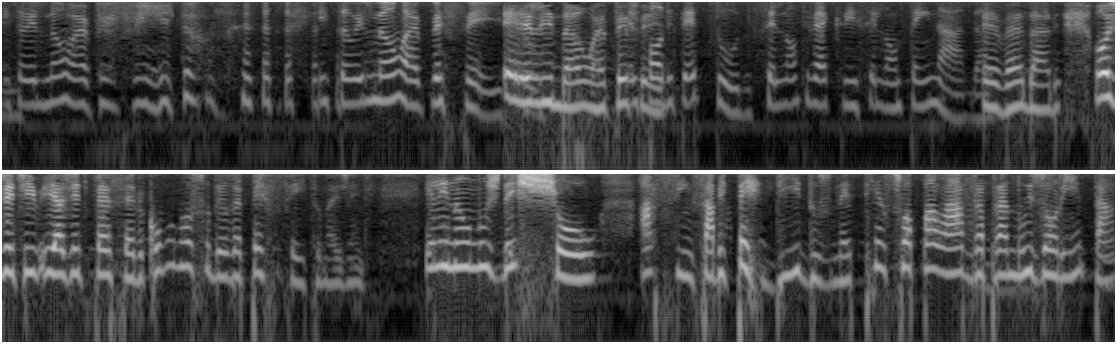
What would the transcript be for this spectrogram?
Então ele não é perfeito. então ele não é perfeito. Ele não é perfeito. Ele pode ter tudo. Se ele não tiver Cristo, ele não tem nada. É verdade. Ô, gente, e a gente percebe como o nosso Deus é perfeito, né, gente? Ele não nos deixou assim, sabe, perdidos, né? Tem a sua palavra para nos orientar.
